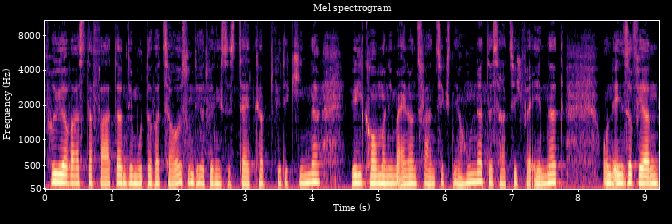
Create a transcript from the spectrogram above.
Früher war es der Vater und die Mutter war zu Hause und die hat wenigstens Zeit gehabt für die Kinder. Willkommen im 21. Jahrhundert, das hat sich verändert. Und insofern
